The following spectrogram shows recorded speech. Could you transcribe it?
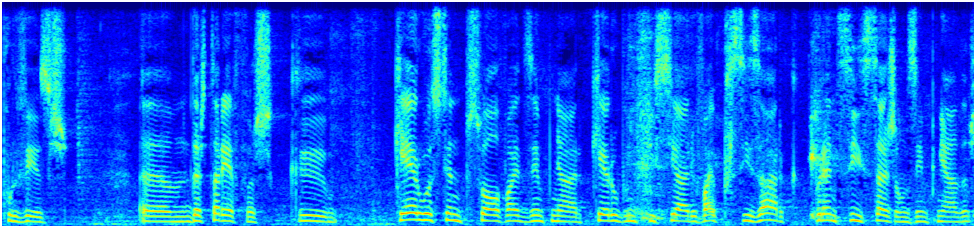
por vezes, um, das tarefas que quer o assistente pessoal vai desempenhar, quer o beneficiário vai precisar que perante si sejam desempenhadas.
